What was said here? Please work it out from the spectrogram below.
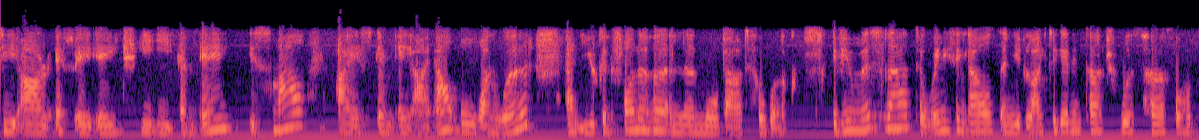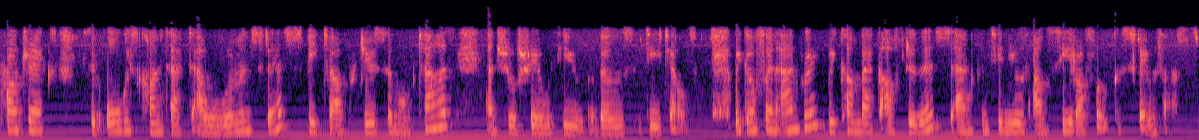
D R F A H E E M A, Ismail, I S M A I L, all one word, and you can follow her and learn more about her work. If you miss that or anything else and you'd like to get in touch with her for her projects, you can always contact our women's desk, speak to our producer Mumtaz, and she'll share with you those details. We go for an ad break, we come back after this and continue with our Sira focus. Stay with us.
